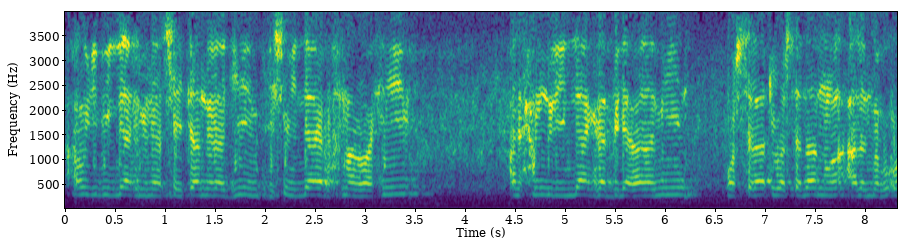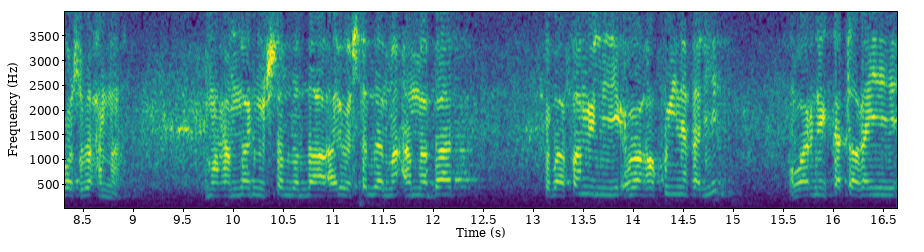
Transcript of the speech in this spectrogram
أعوذ بالله من الشيطان الرجيم بسم الله الرحمن الرحيم الحمد لله رب العالمين والصلاة والسلام على المبعوث رحمة محمد صلى الله عليه وسلم أما بعد kaba family wa hakuina kadi warni katagai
